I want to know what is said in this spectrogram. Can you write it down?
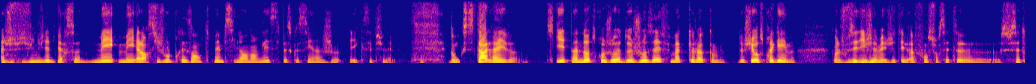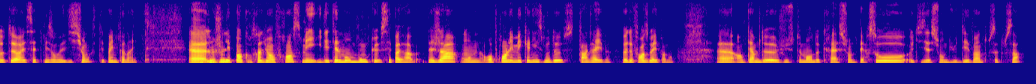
Ah, Je suis une vilaine personne. Mais, mais alors, si je vous le présente, même s'il est en anglais, c'est parce que c'est un jeu exceptionnel. Donc, Stargrave, qui est un autre jeu de Joseph McCulloch, comme, de chez Osprey Game. Comme je vous ai dit, Mhm. j'étais à fond sur, cette, euh, sur cet auteur et cette maison d'édition. C'était pas une connerie. Euh, le jeu n'est pas encore traduit en France, mais il est tellement bon que c'est pas grave. Déjà, on reprend les mécanismes de Stargrave, euh, de Forcegrave, pardon, Euh, en termes de justement de création de perso, utilisation du D20, tout ça, tout ça.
